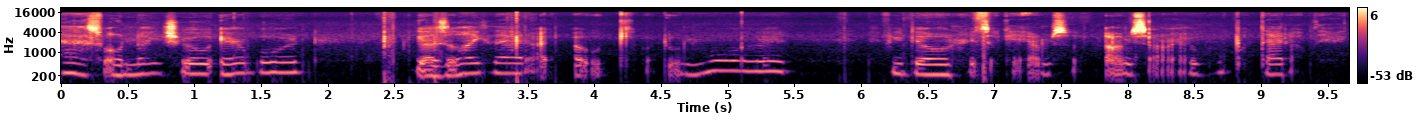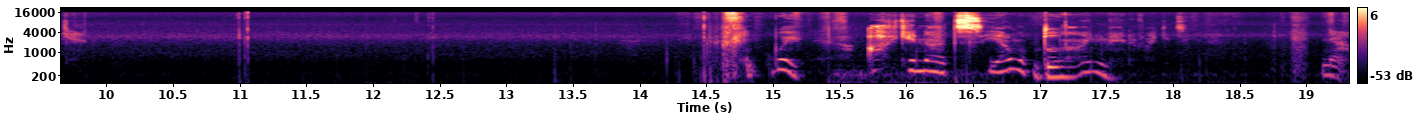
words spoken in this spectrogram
Asphalt Nitro Airborne. You guys like that? I, I will keep on doing more of it. If you don't, it's okay. I'm so I'm sorry. I won't put that up there again. And wait, I cannot see. I'm a blind man if I can see that. Now,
